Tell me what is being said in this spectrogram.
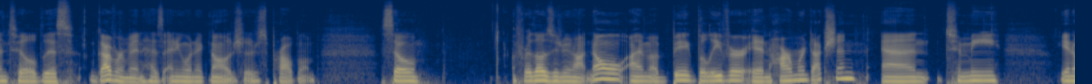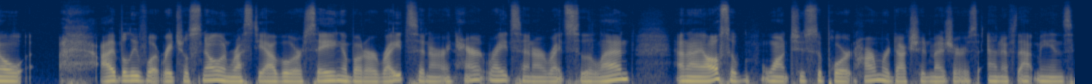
until this government has anyone acknowledged there's a problem. So for those who do not know, I'm a big believer in harm reduction and to me, you know, I believe what Rachel Snow and Russ Diabo are saying about our rights and our inherent rights and our rights to the land. And I also want to support harm reduction measures. And if that means,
